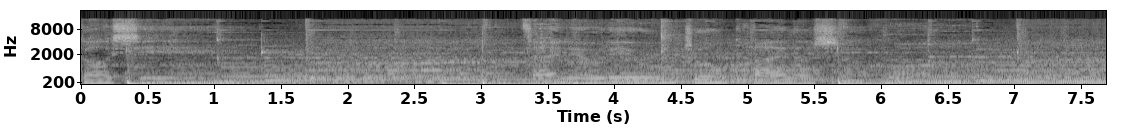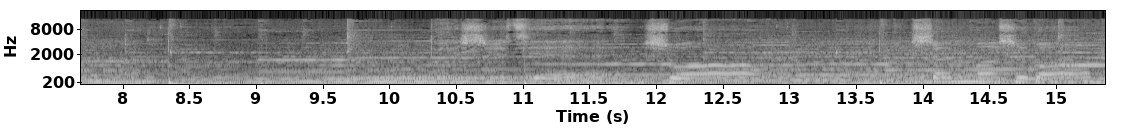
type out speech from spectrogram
高兴，在琉璃屋中快乐生活，对世界说，什么是光明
